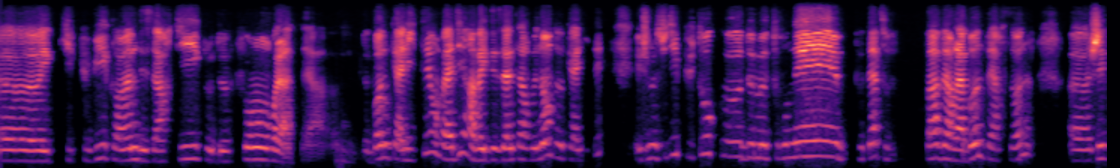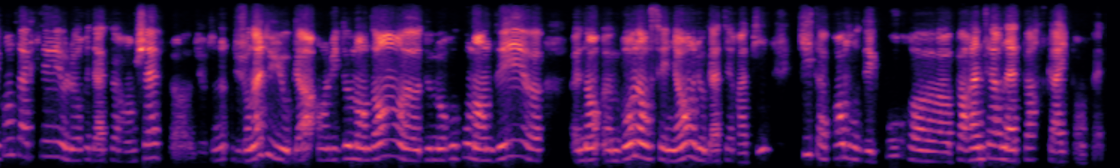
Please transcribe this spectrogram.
euh, et qui publie quand même des articles de fond, voilà, euh, de bonne qualité, on va dire, avec des intervenants de qualité. Et je me suis dit plutôt que de me tourner peut-être pas vers la bonne personne, euh, j'ai contacté le rédacteur en chef euh, du, du, journal du yoga en lui demandant euh, de me recommander un, un, bon enseignant en yoga thérapie, quitte à prendre des cours par internet, par Skype en fait.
